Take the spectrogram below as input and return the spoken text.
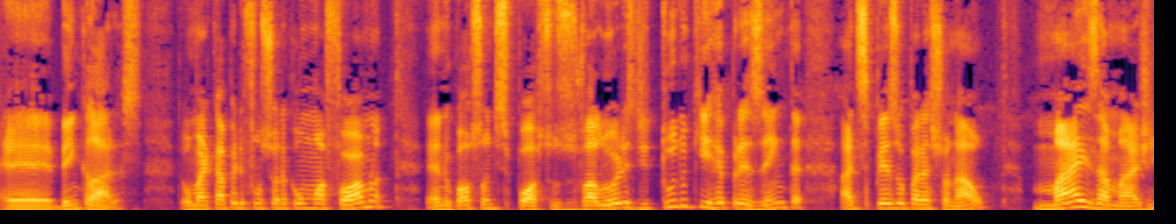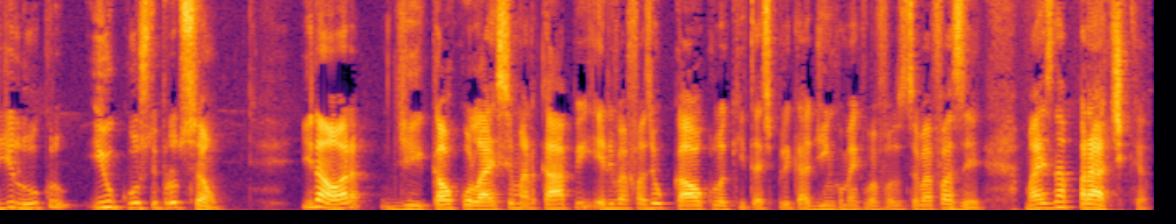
é, bem claras. Então, o markup ele funciona como uma fórmula é, no qual são dispostos os valores de tudo que representa a despesa operacional, mais a margem de lucro e o custo de produção. E na hora de calcular esse markup, ele vai fazer o cálculo aqui, está explicadinho como é que você vai fazer. Mas na prática,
